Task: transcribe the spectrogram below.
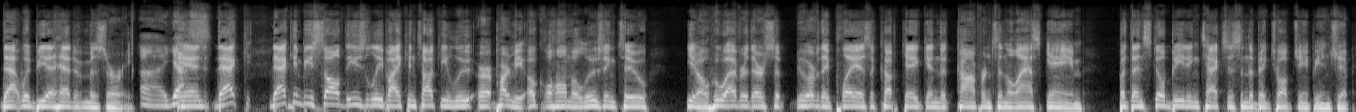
that would be ahead of Missouri. Uh, yes. And that that can be solved easily by Kentucky lo- or pardon me, Oklahoma losing to, you know, whoever they're whoever they play as a cupcake in the conference in the last game, but then still beating Texas in the Big 12 championship.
